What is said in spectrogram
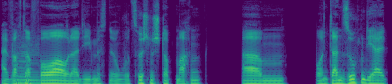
einfach mhm. davor oder die müssen irgendwo Zwischenstopp machen. Ähm, und dann suchen die halt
